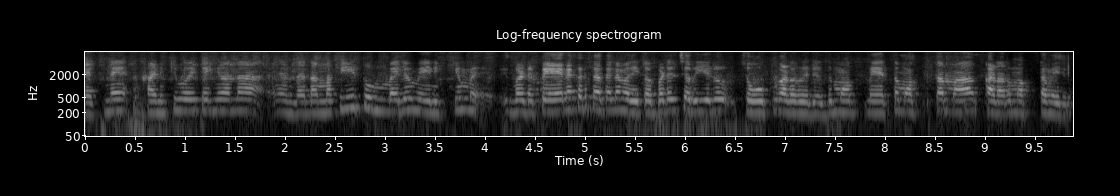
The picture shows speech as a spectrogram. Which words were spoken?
ഏട്ടന് പണിക്ക് പോയി കഴിഞ്ഞ് വന്ന എന്താ നമുക്ക് ഈ തുമ്മലും എനിക്കും ഇവിടെ പേനൊക്കെ എടുത്താൽ തന്നെ മതി കേട്ടോ ഇവിടെ ചെറിയൊരു ചുവപ്പ് കളർ വരും. ഇത് മേത്ത മേത്ത് ആ കളർ മൊത്തം വരും.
